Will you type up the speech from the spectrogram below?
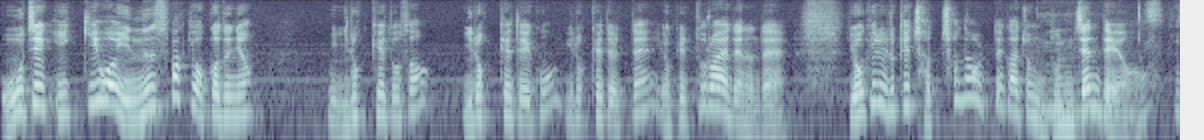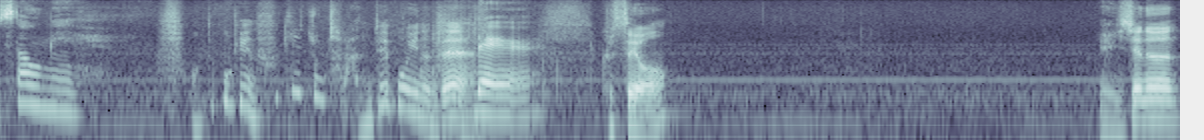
오직 이 끼워 있는 수밖에 없거든요. 이렇게 둬서 이렇게 되고 이렇게 될 때 여기를 뚫어야 되는데 여기를 이렇게 젖혀 나올 때가 좀 음. 문제인데요. 이 싸움이 언뜻 보기엔 흙이 좀 잘 안 돼 보이는데 네. 글쎄요. 예, 이제는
